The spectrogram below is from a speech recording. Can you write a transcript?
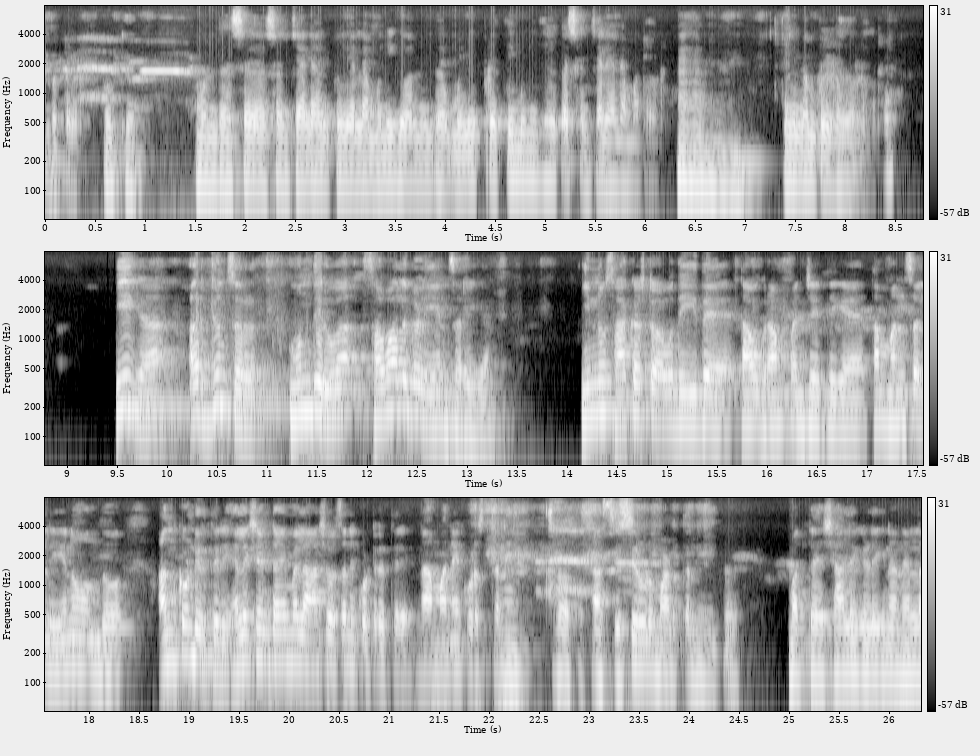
ಕೊಟ್ಟೇವ್ರಿ ಓಕೆ. ಮುಂದೆ ಶೌಚಾಲಯ ಅಂತೂ ಎಲ್ಲ ಮನೆಗೆ ಒಂದು ಮನೆ ಪ್ರತಿ ಮನೆಗೆ ಹೇಗೆ ಶೌಚಾಲಯ ಎಲ್ಲ ಹ್ಮ್ ಈಗ ನಮ್ಮ ಪೀಳಿಗೆದವ್ರಿಗೆ ಈಗ ಅರ್ಜುನ್ ಸರ್ ಮುಂದಿರುವ ಸವಾಲುಗಳು ಏನ್ ಸರ್ ಈಗ? ಇನ್ನು ಸಾಕಷ್ಟು ಅವಧಿ ಇದೆ. ತಾವು ಗ್ರಾಮ ಪಂಚಾಯತಿಗೆ ತಮ್ಮ ಮನಸ್ಸಲ್ಲಿ ಏನೋ ಒಂದು ಅನ್ಕೊಂಡಿರ್ತೀರಿ ಎಲೆಕ್ಷನ್ ಟೈಮಲ್ಲಿ ಆಶ್ವಾಸನೆ ಕೊಟ್ಟಿರ್ತೀರಿ ನಾ ಮನೆ ಕೊಡಿಸ್ತಾನೆ ಆ ನಾ ಸಿಸಿ ರೋಡ್ ಮಾಡ್ತಾನೆ ಮತ್ತೆ ಶಾಲೆಗಳಿಗೆ ನಾನೆಲ್ಲ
